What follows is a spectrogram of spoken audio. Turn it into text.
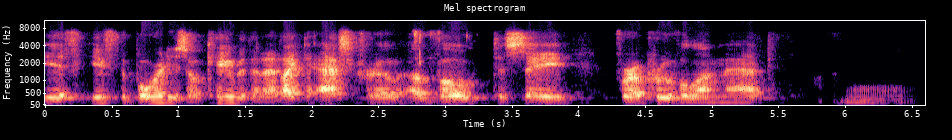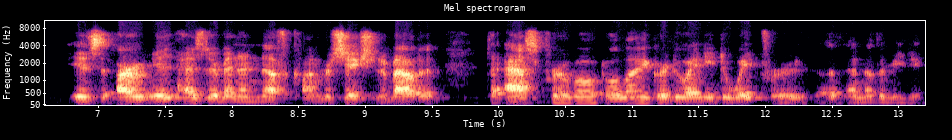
if if the board is okay with it, I'd like to ask for a, a vote to say for approval on that. Is are has there been enough conversation about it to ask for a vote, Oleg, or do I need to wait for a, another meeting?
